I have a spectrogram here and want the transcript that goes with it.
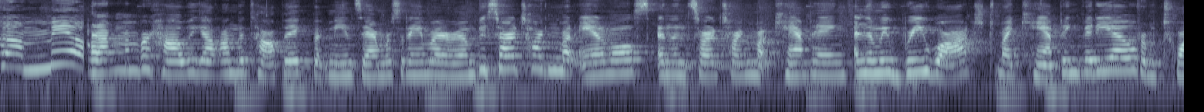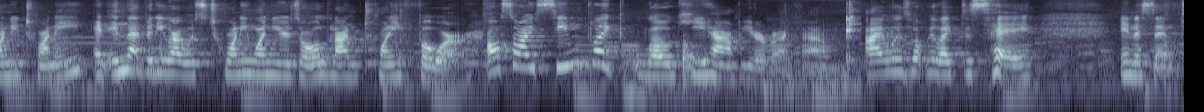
some milk. I don't remember how we got on the topic, but me and Sam were sitting in my room. We started talking about animals and then started talking about camping. And then we rewatched my camping video from 2020. And in that video, I was 21 years old and I'm 24. Also, I seemed like low key happier back then. I was what we like to say, innocent.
